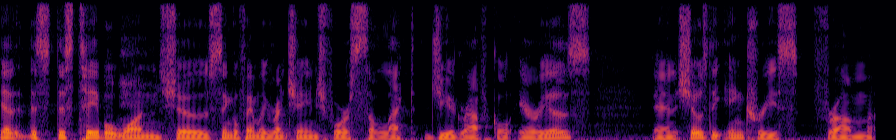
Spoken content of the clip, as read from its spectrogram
Yeah, this this table one shows single family rent change for select geographical areas, and it shows the increase from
